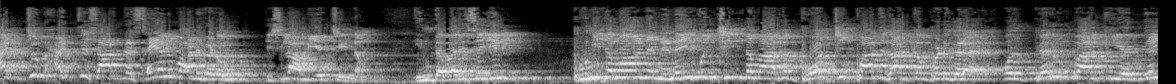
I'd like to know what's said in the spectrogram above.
ஹஜ்ஜும் ஹஜ்ஜு சார்ந்த செயல்பாடுகளும் இஸ்லாமிய சின்னம். இந்த வரிசையில் புனிதமான நினைவு சின்னமாக போற்றி பாதுகாக்கப்படுகிற ஒரு பெரும் பாக்கியத்தை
